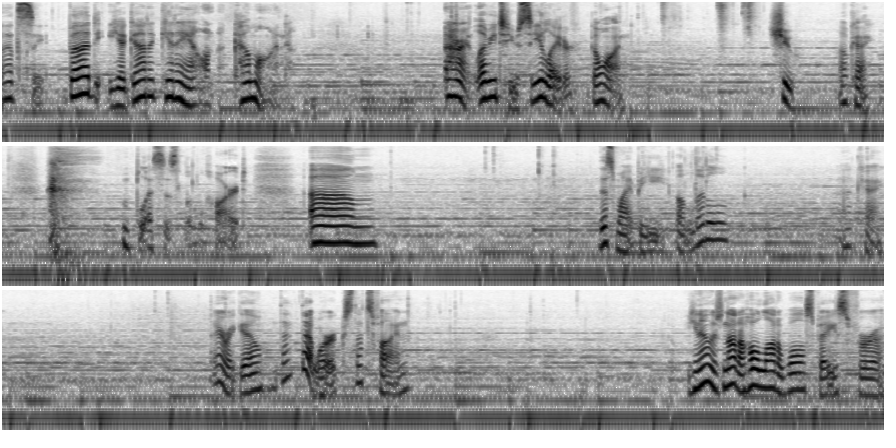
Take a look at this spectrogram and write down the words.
let's see. Bud, you gotta get out. Come on. Alright, love you too. See you later. Go on. Shoo. Okay. Bless his little heart. Um, this might be a little... Okay. There we go. That, that works. That's fine. You know, there's not a whole lot of wall space for, uh,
